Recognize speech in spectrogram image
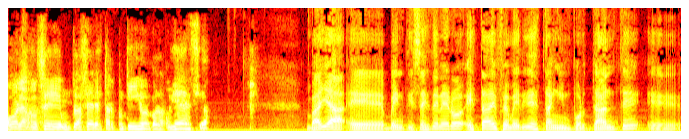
Hola José, un placer estar contigo y con la audiencia. Vaya, eh, 26 de enero, esta efeméride es tan importante eh,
